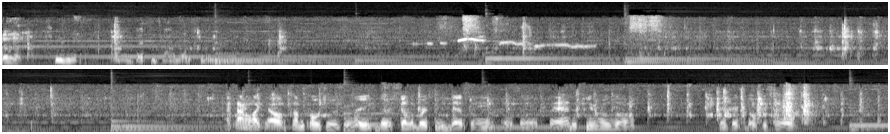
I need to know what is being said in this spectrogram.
mean? Excuse me. I'm definitely trying to go to sleep. I kind of like how some cultures, when they their celebration of death ain't as uh, sad as funerals are. I think that's dope as hell.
